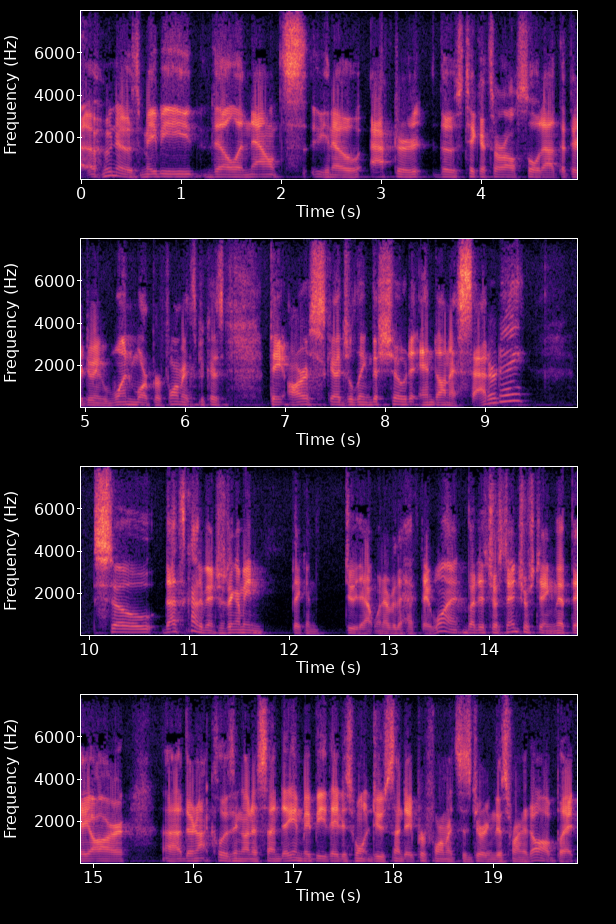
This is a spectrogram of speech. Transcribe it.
uh, who knows? Maybe they'll announce, you know, after those tickets are all sold out, that they're doing one more performance because they are scheduling the show to end on a Saturday so that's kind of interesting. I mean, they can do that whenever the heck they want, but it's just interesting that they are uh, they're not closing on a Sunday, and maybe they just won't do Sunday performances during this run at all. But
